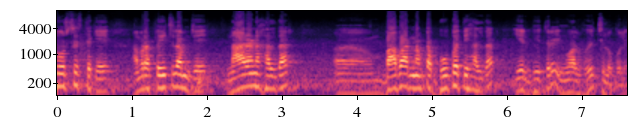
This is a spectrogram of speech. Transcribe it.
সোর্সেস থেকে আমরা পেয়েছিলাম যে নারায়ণ হালদার বাবার নামটা ভূপতি হালদার, এর ভিতরে ইনভলভ হয়েছিল বলে।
